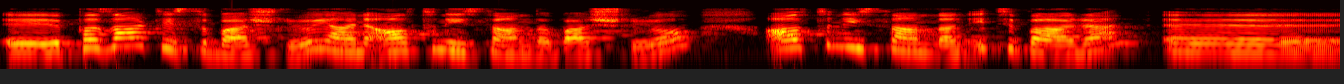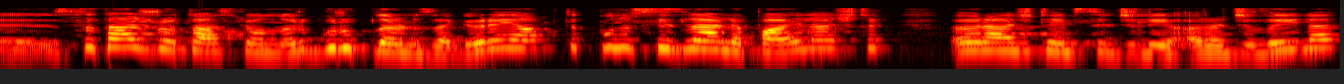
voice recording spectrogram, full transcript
E, pazartesi başlıyor yani 6 Nisan'da başlıyor. 6 Nisan'dan itibaren e, staj rotasyonları gruplarınıza göre yaptık. Bunu sizlerle paylaştık öğrenci temsilciliği aracılığıyla.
